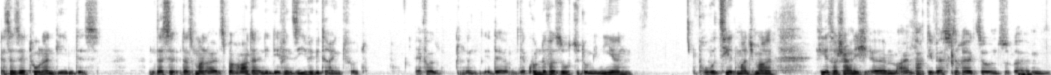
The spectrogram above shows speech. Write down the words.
dass er sehr tonangebend ist und dass, dass man als Berater in die Defensive gedrängt wird. Er, der, der Kunde versucht zu dominieren, provoziert manchmal. Hier ist wahrscheinlich ähm, einfach die beste Reaktion, ähm,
